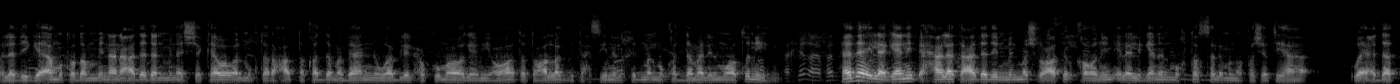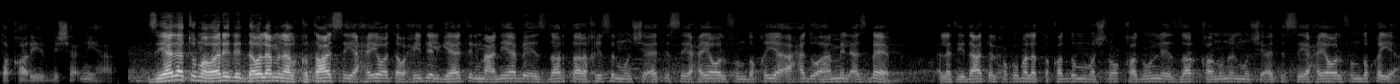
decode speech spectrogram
والذي جاء متضمنا عددا من الشكاوى والمقترحات تقدم بها النواب للحكومة وجميعها تتعلق بتحسين الخدمة المقدمة للمواطنين. هذا إلى جانب إحالة عدد من مشروعات القوانين إلى اللجان المختصة لمناقشتها وإعداد تقارير بشأنها. زيادة موارد الدولة من القطاع السياحي وتوحيد الجهات المعنية بإصدار تراخيص المنشآت السياحية والفندقية أحد أهم الأسباب التي دعت الحكومة للتقدم بمشروع قانون لإصدار قانون المنشآت السياحية والفندقية.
